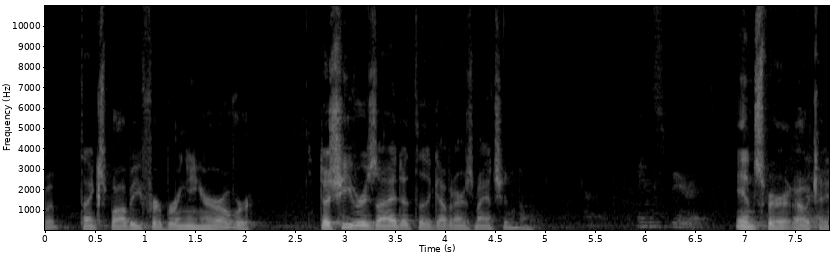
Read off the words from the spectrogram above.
but thanks, Bobby, for bringing her over. Does she reside at the governor's mansion? In spirit. In spirit, okay.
